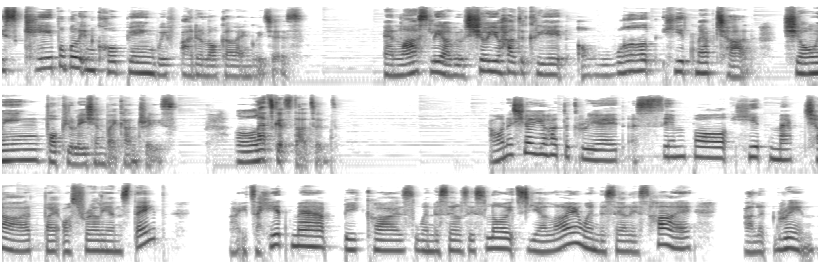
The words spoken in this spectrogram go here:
is capable in coping with other local languages. And lastly, I will show you how to create a world heat map chart showing population by countries. Let's get started. I want to show you how to create a simple heat map chart by Australian state. Uh, it's a heat map because when the sales is low, it's yellow. When the sale is high, colored green.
